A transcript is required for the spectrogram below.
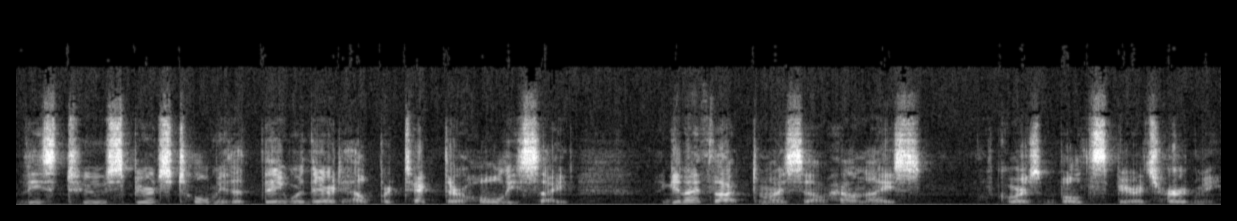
These two spirits told me that they were there to help protect their holy site. Again, I thought to myself, how nice. Of course, both spirits heard me.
